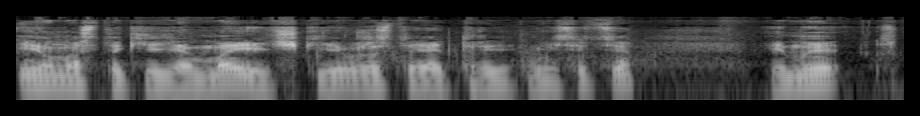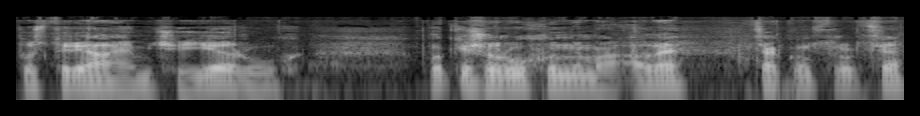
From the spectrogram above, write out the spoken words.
І у нас такі є маячки, вже стоять 3 місяці. І ми спостерігаємо, чи є рух. Поки що руху нема. Але ця конструкція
